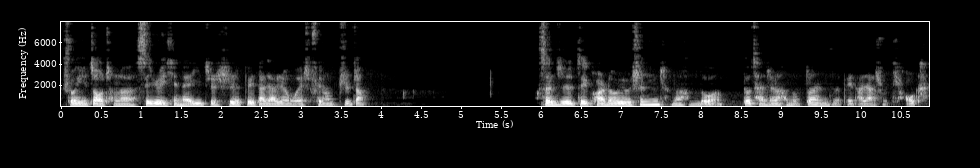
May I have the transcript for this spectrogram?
所以造成了 Siri 现在一直是被大家认为是非常智障，甚至这块都又生成了很多。都产生了很多段子被大家所调侃，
